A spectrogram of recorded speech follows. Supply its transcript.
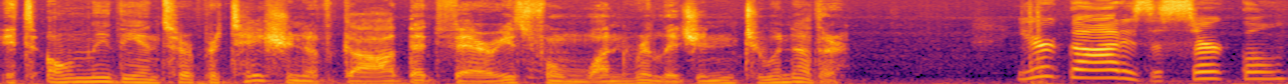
It's only the interpretation of God that varies from one religion to another. Your God is a circle.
